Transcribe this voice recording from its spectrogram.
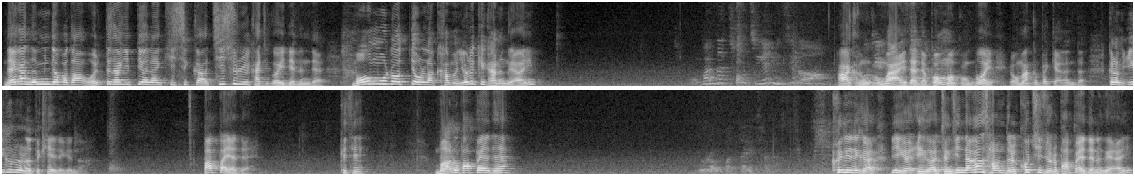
내가 너민들보다 월등하게 뛰어난 기술과 지술을 가지고 와야 되는데, 몸으로 뛰어 올라고 하면 이렇게 가는 거야. 잉? 공부한다 치고 지금이 지금. 아, 그건 공부 아니다. 내가 보면 공부 요만큼밖에 안 한다. 그럼 이거는 어떻게 해야 되겠나? 바빠야 돼. 그치? 뭐하러 바빠야 돼? 노란 바다에 살았어. 그러니까 이거, 이거 정신 나간 사람들 고치주로 바빠야 되는 거야. 이?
